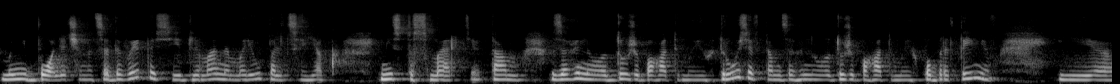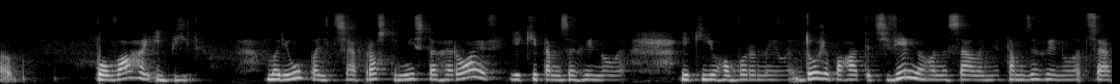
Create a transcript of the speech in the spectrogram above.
Мені боляче на це дивитися, і для мене Маріуполь це як місто смерті. Там загинуло дуже багато моїх друзів, там загинуло дуже багато моїх побратимів, і е, повага і біль. Маріуполь це просто місто героїв, які там загинули, які його боронили. Дуже багато цивільного населення там загинуло. Це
